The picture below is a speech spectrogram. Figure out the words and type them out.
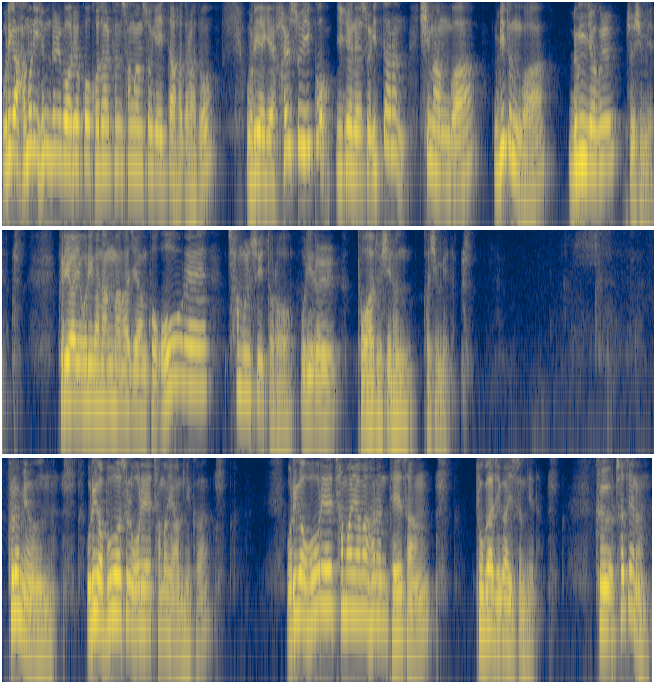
우리가 아무리 힘들고 어렵고 고달픈 상황 속에 있다 하더라도 우리에게 할 수 있고 이겨낼 수 있다는 희망과 믿음과 능력을 주십니다. 그리하여 우리가 낭망하지 않고 오래 참을 수 있도록 우리를 도와주시는 것입니다. 그러면 우리가 무엇을 오래 참아야 합니까? 우리가 오래 참아야만 하는 대상 두 가지가 있습니다. 그 첫째는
